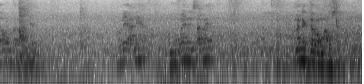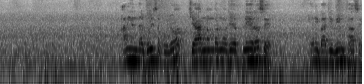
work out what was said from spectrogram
બાવન પત્તા છે હવે આને મોબાઈલની સામે કનેક્ટ કરવામાં આવશે. આની અંદર જોઈ શકો છો, ચાર નંબરનો જે પ્લેયર હશે, એની બાજી વિન થશે.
